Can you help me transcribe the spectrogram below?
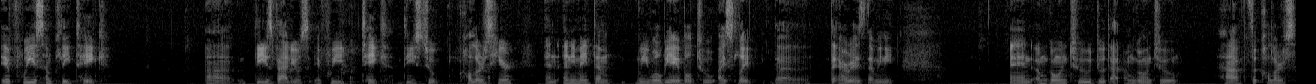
if we simply take uh, these values, if we take these two colors here and animate them, we will be able to isolate the, the areas that we need. And I'm going to do that. I'm going to have the colors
